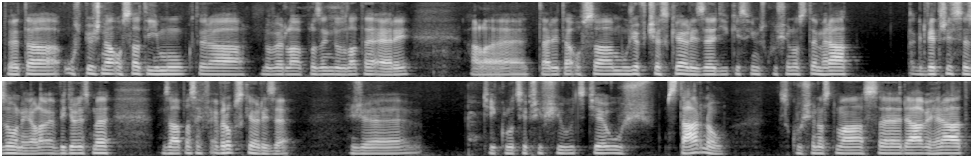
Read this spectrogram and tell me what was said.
To je ta úspěšná osa týmu, která dovedla Plzeň do zlaté éry ale tady ta osa může v České lize díky svým zkušenostem hrát tak dvě, tři sezóny, ale viděli jsme v zápasech v Evropské lize, že ti kluci při vší úctě už stárnou. Zkušenost má se dá vyhrát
